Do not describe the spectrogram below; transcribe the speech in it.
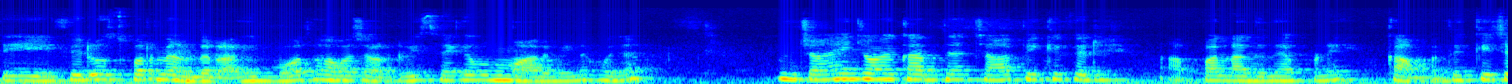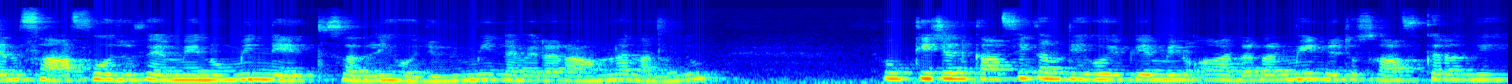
ਤੇ ਫਿਰ ਉਸ ਪਰ ਮੈਂ ਅੰਦਰ ਆ ਗਈ, ਬਹੁਤ ਹਵਾ ਚੱਲ ਰਹੀ ਸੀ ਕਿ ਬਿਮਾਰ ਵੀ ਨਾ ਹੋ ਜਾ। ਹੁਣ ਚਾਹ ਇੰਜੋਏ ਕਰਦੇ ਆ, ਚਾਹ ਪੀ ਕੇ ਫਿਰ ਆਪਾਂ ਲੱਗਦੇ ਹਾਂ ਆਪਣੇ ਕੰਮ ਤੇ। ਕਿਚਨ ਸਾਫ਼ ਹੋ ਜੂ, ਫਿਰ ਮੈਨੂੰ ਮਹੀਨੇ ਦੀ ਤਸੱਲੀ ਹੋ ਜੂ ਵੀ ਮਹੀਨਾ ਮੇਰਾ ਆਰਾਮ ਨਾਲ ਲੰਘ ਜੂ। ਹੁਣ ਕਿਚਨ ਕਾਫੀ ਗੰਦੀ ਹੋਈ ਪਈ ਹੈ, ਮੈਨੂੰ ਆਦਤ ਆ ਮਹੀਨੇ ਤੋਂ ਸਾਫ਼ ਕਰਨ ਦੀ।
